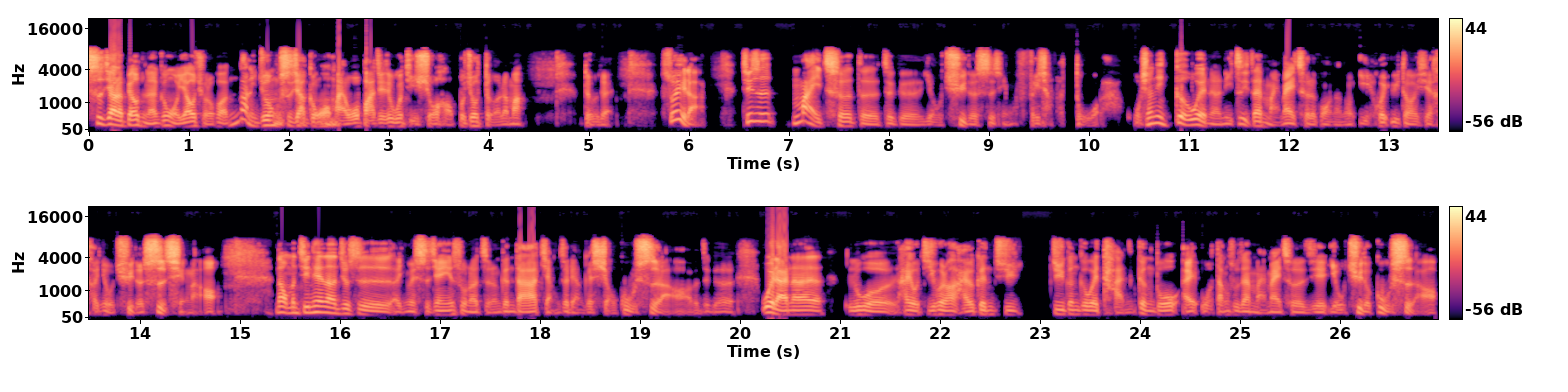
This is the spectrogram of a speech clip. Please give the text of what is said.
市价的标准来跟我要求的话，那你就用市价跟我买，我把这些问题修好不就得了吗？对不对？所以啦，其实卖车的这个有趣的事情非常的多啦。我相信各位呢，你自己在买卖车的过程当中也会遇到一些很有趣的事情了啊、那我们今天呢，就是因为时间因素呢，只能跟大家讲这两个小故事了啊。这个未来呢，如果还有机会的话，还会根据。继续跟各位谈更多，哎，我当初在买卖车的这些有趣的故事啊、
